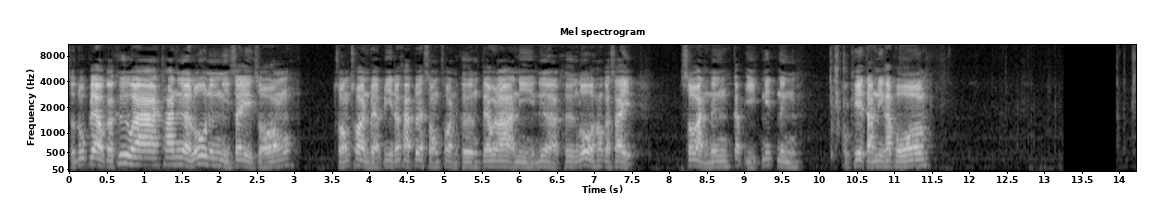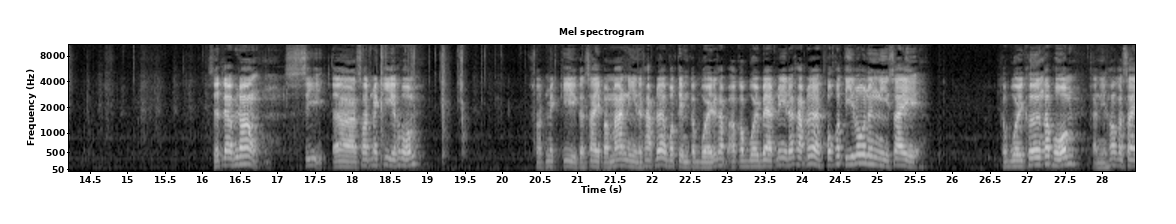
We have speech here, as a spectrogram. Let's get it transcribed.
สรุปแล้วก็คือว่าถ้าเนื้อโลนึงนี่ใส่สองสองช้อนแบบนี้นะครับด้วยสองช้อนเคืองแต่เวลานี่เนื้อเคืองโลเขาก็ใส่ช้อนหนึ่งกับอีกนิดนึงโอเคตามนี้ครับผม เสร็จแล้วพี่น้องซีอ่าซอสแม็กกี้ครับผม ซอสแม็กกี้ก็ใส่ประมาณนี้นะครับเด้อบ่เต็มกระบวยนะครับเอากระบวยแบบนี้นะครับเด้อปกติโลหนึ่งนี่ใส่กระบวยเครื่องครับผม อันนี้เขาก็ใส่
